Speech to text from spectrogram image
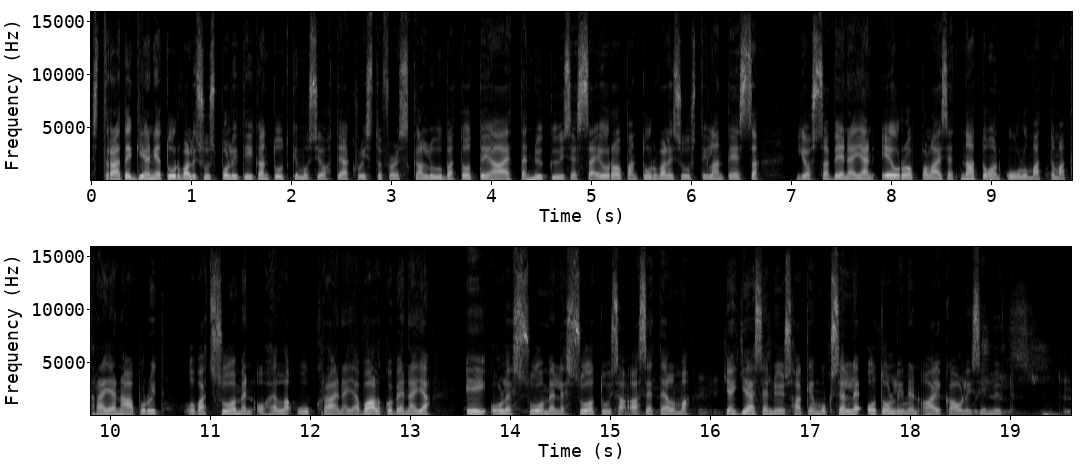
Strategian ja turvallisuuspolitiikan tutkimusjohtaja Christopher Skaluba toteaa, että nykyisessä Euroopan turvallisuustilanteessa, jossa Venäjän eurooppalaiset NATOon kuulumattomat rajanaapurit ovat Suomen ohella Ukraina ja Valko-Venäjä, ei ole Suomelle suotuisa asetelma ja jäsenyyshakemukselle otollinen aika olisi nyt.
